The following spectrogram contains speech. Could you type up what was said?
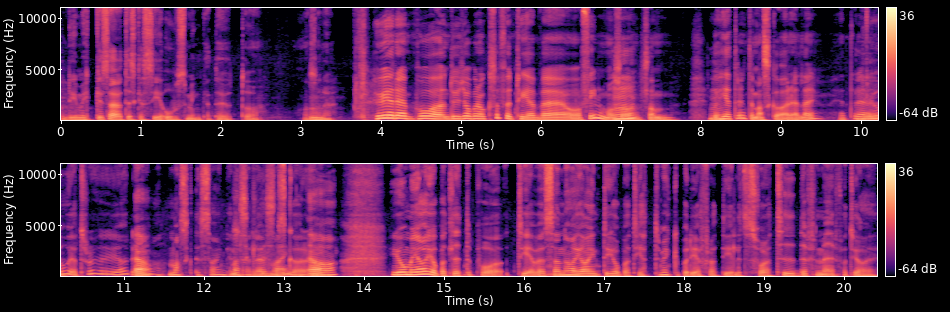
Och det är mycket så här att det ska se osminkat ut och, och sådär. Hur är det på... Du jobbar också för tv och film och så. Mm. Som, Då Mm. heter det inte maskör, eller? Heter det? Jo, jag tror jag gör det. Ja. Maskdesign kanske. Eller Maskdesign, mascara. ja. Ja. Jo, men jag har jobbat lite på tv. Sen har jag inte jobbat jättemycket på det för att det är lite svåra tider för mig. För att jag är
